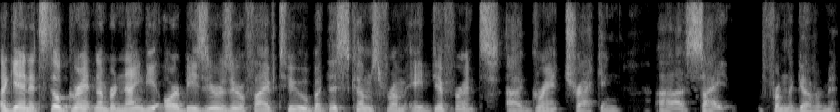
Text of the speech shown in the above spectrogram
Again, it's still grant number 90 RB0052, but this comes from a different uh, grant tracking uh, site from the government.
